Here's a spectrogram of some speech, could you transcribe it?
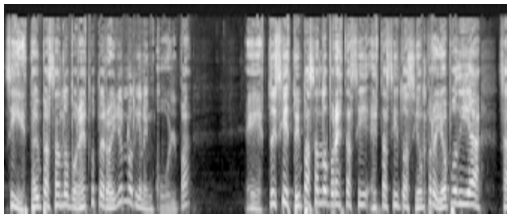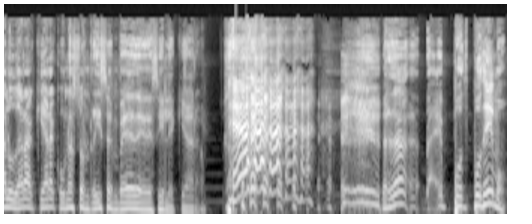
sí, estoy pasando por esto, pero ellos no tienen culpa. Estoy, sí, estoy pasando por esta, esta situación, pero yo podía saludar a Kiara con una sonrisa en vez de decirle, Kiara. ¿Verdad? Eh, po- podemos.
